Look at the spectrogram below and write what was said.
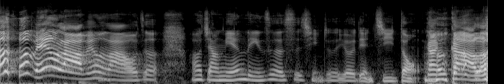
没有啦，没有啦，我这然后讲年龄这个事情，就是有点激动，尴尬了。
